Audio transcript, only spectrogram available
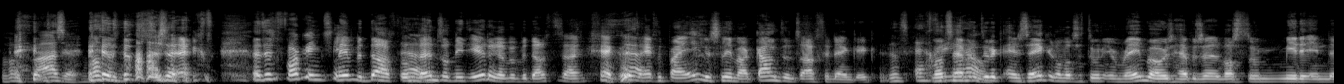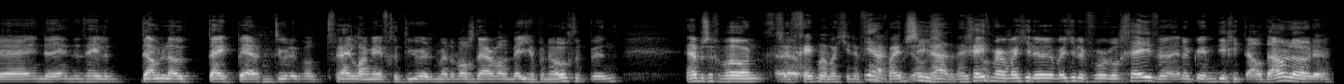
Wat een bazen. Wat een Het is bazen. echt, het is fucking slim bedacht. Dat Ja. mensen dat niet eerder hebben bedacht, is eigenlijk gek. Er zitten echt een paar hele slimme accountants achter, denk ik. Dat is echt Want ze hebben natuurlijk, en zeker omdat ze toen in Rainbows hebben ze, was het toen midden in, de, in, de, in het hele download-tijdperk natuurlijk, wat vrij lang heeft geduurd, maar dat was daar wel een beetje op een hoogtepunt. Hebben ze gewoon. Eh, geef maar wat je ervoor ja, kwijt wil. precies. Ja, dat weet ik Geef wel. maar wat je, er, wat je ervoor wil geven en dan kun je hem digitaal downloaden.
